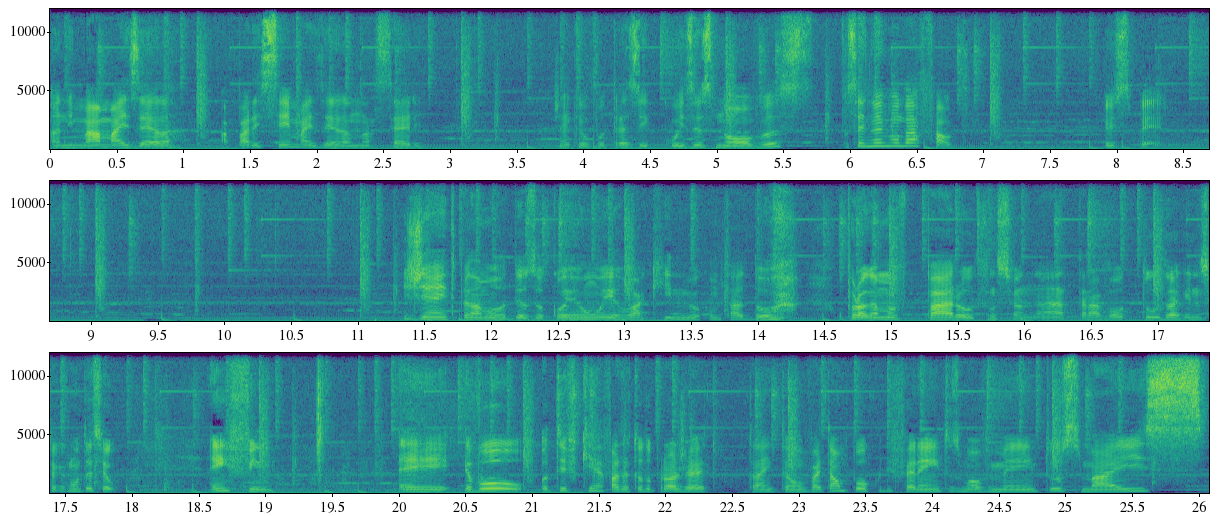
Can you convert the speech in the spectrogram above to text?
animar mais ela, aparecer mais ela na série. Já que eu vou trazer coisas novas, vocês não vão dar falta. Eu espero. Gente, pelo amor de Deus, ocorreu um erro aqui no meu computador. O programa parou de funcionar, travou tudo aqui, não sei o que aconteceu. Enfim, é, eu vou, eu tive que refazer todo o projeto, tá? Então vai estar tá um pouco diferente os movimentos, mas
